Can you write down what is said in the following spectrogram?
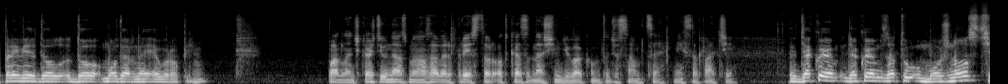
previedol do modernej Európy. Mhm. Pán Lenč, každý u nás má na záver priestor odkázať našim divákom to, čo sám chce. Nech sa páči. Ďakujem, ďakujem za tú možnosť.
